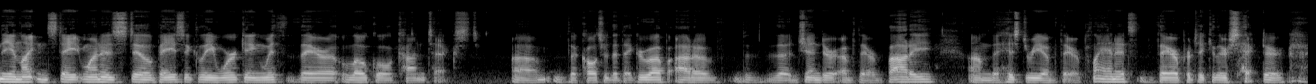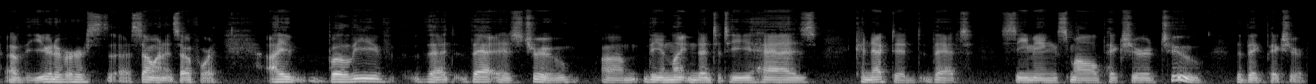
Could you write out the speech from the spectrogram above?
the enlightened state one is still basically working with their local context. Um, the culture that they grew up out of, the, gender of their body, um, the history of their planet, their particular sector of the universe, uh, so on and so forth. I believe that that is true. Um, the enlightened entity has connected that seeming small picture to the big picture.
